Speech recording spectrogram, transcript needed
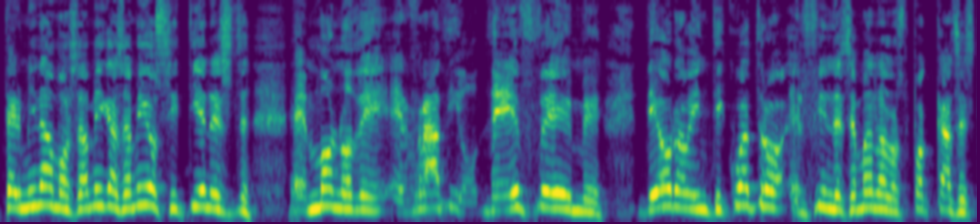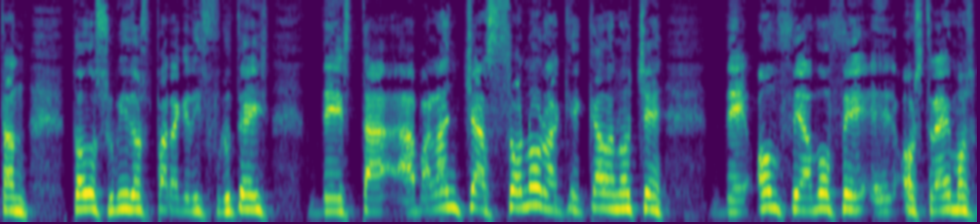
Terminamos, amigas, amigos. Si tienes eh, mono de radio, de FM, de hora 24, el fin de semana los podcasts están todos subidos para que disfrutéis de esta avalancha sonora que cada noche de 11 a 12 eh, os traemos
